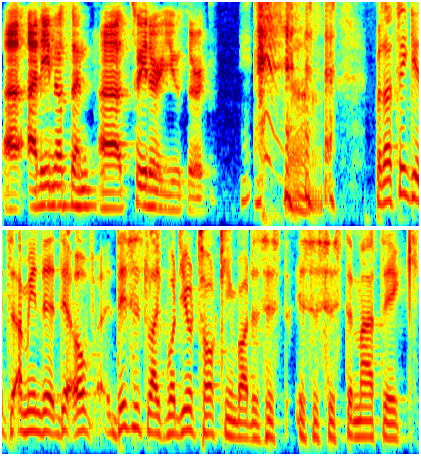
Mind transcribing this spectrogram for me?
uh, an innocent uh, Twitter user. Yeah. But I think it's. I mean, the, the of, this is like what you're talking about is is a systematic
